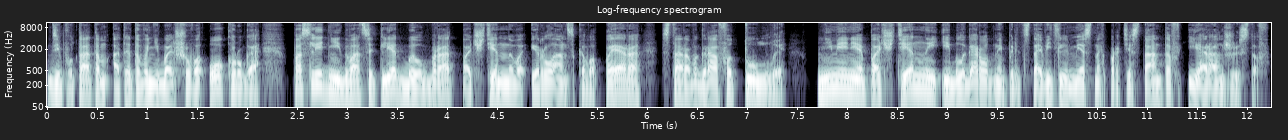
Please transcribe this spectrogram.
Депутатом от этого небольшого округа последние 20 лет был брат почтенного ирландского пэра, старого графа Туллы, не менее почтенный и благородный представитель местных протестантов и оранжистов.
